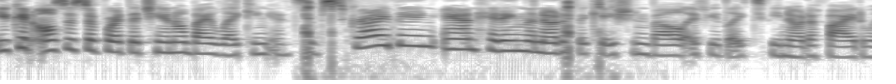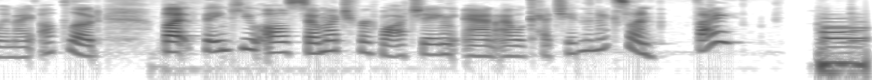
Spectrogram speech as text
You can also support the channel by liking and subscribing and hitting the notification bell if you'd like to be notified when I upload. But thank you all so much for watching, and I will catch you in the next one. Bye.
